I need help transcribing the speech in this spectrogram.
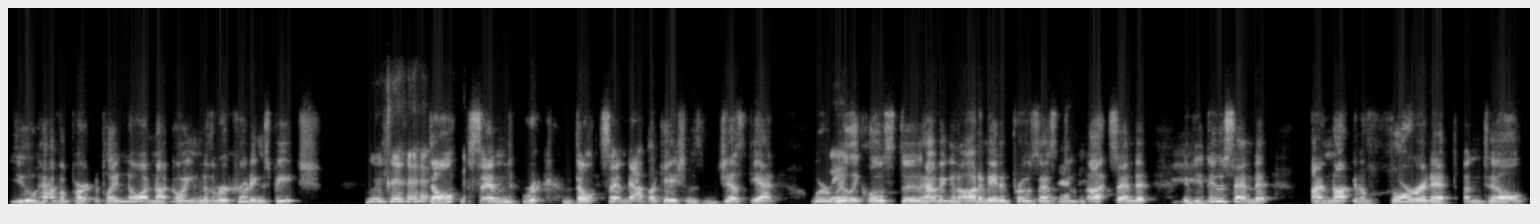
You have a part to play. No, I'm not going into the recruiting speech. Don't send don't send applications just yet. We're Wait. really close to having an automated process. Do not send it. If you do send it, I'm not going to forward it until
